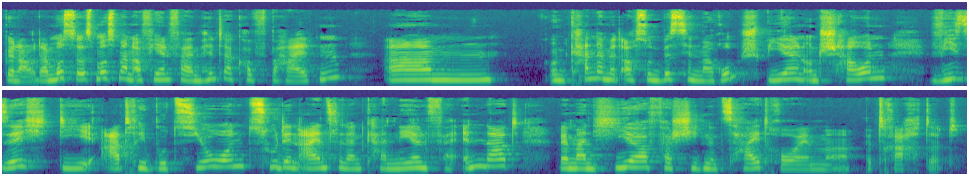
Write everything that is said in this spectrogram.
Genau, da muss, das muss man auf jeden Fall im Hinterkopf behalten ähm, und kann damit auch so ein bisschen mal rumspielen und schauen, wie sich die Attribution zu den einzelnen Kanälen verändert, wenn man hier verschiedene Zeiträume betrachtet.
